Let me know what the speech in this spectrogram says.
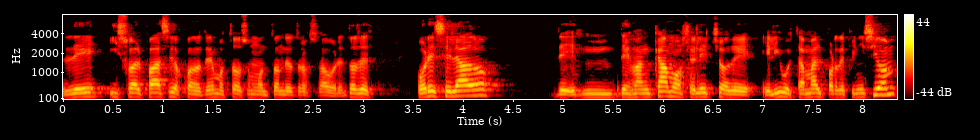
de isoalfácidos cuando tenemos todos un montón de otros sabores. Entonces, por ese lado, desbancamos el hecho de el IBU está mal por definición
